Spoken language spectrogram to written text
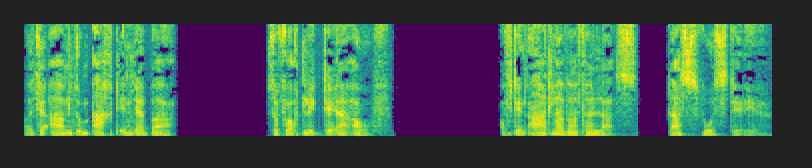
heute Abend um acht in der Bar. Sofort legte er auf. Auf den Adler war Verlass, das wusste er.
